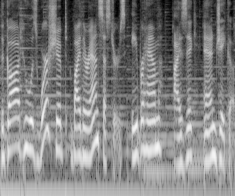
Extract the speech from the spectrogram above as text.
the God who was worshipped by their ancestors, Abraham, Isaac, and Jacob.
